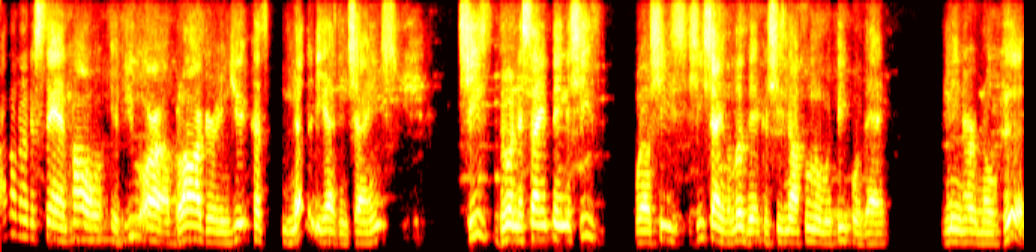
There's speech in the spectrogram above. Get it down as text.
I don't understand how if you are a blogger and you because Melody hasn't changed, she's doing the same thing that she's well, she's she's changed a little bit because she's not fooling with people that mean her no good.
